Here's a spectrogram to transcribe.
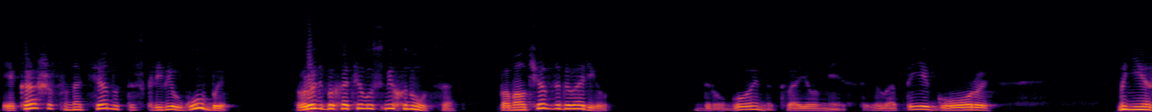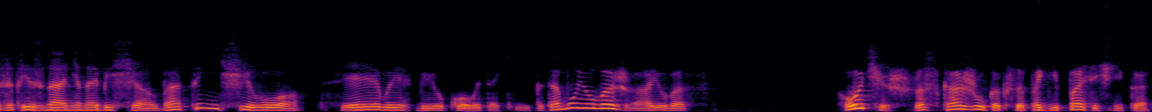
И Кашев натянуто скривил губы, вроде бы хотел усмехнуться, помолчав, заговорил. Другой на твоем месте, золотые горы. Мне за признание наобещал бы, а ты ничего. Все вы, Бирюковы, такие, потому и уважаю вас. Хочешь, расскажу, как сапоги пасечника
